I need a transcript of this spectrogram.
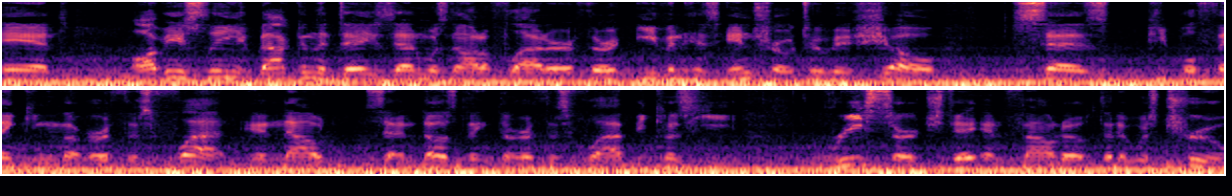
And obviously, back in the day, Zen was not a flat earther. Even his intro to his show says people thinking the earth is flat. And now Zen does think the earth is flat because he researched it and found out that it was true.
